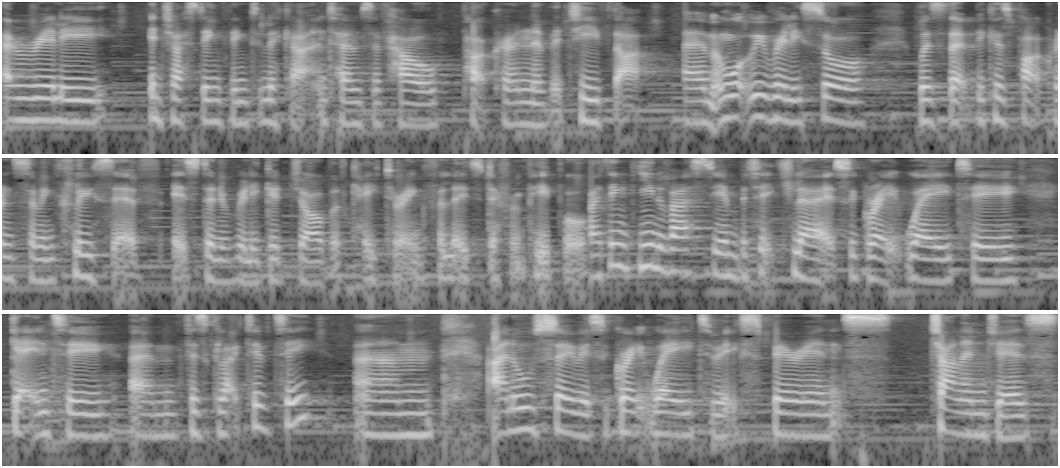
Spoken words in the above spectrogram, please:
a really interesting thing to look at in terms of how parkrun have achieved that. Um, and what we really saw was that because parkrun's so inclusive, it's done a really good job of catering for loads of different people. I think university in particular, it's a great way to get into um, physical activity um, and also it's a great way to experience challenges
